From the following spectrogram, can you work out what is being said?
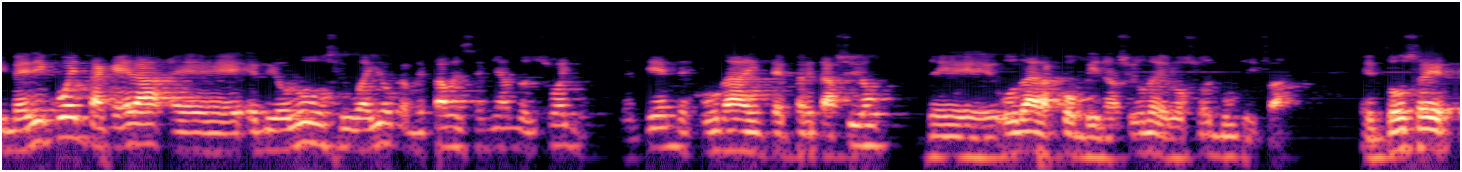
Y me di cuenta que era eh, el biólogo ciguayo que me estaba enseñando el sueño, ¿me entiendes? Una interpretación de una de las combinaciones de los sueños de Ifá. Entonces,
